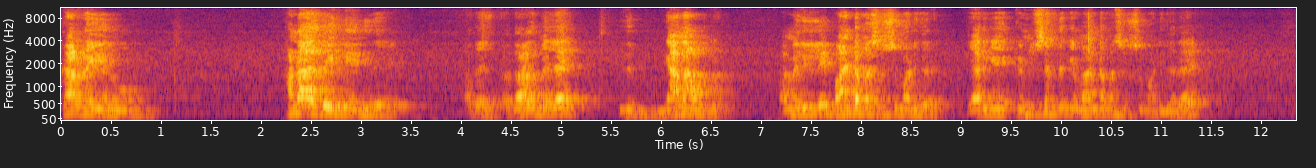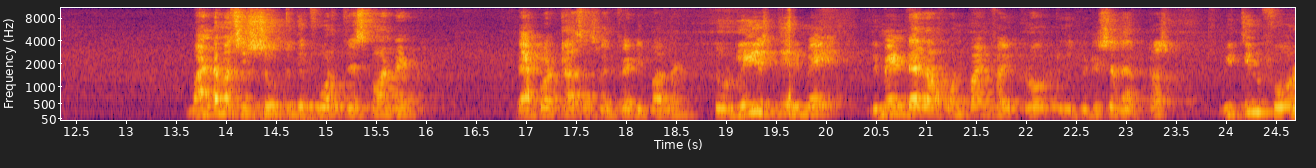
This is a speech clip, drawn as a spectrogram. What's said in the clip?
ಕಾರಣ ಏನು? ಹಣ ಅಲ್ಲದೆ ಇನ್ನೇನಿದೆ ಅದೇ ಅದಾದ ಮೇಲೆ ಇದು ಜ್ಞಾನ ಅವ್ರಿಗೆ. ಆಮೇಲೆ ಇಲ್ಲಿ ಮಾಂಡಮ ಶಿಶು ಮಾಡಿದ್ದಾರೆ. ಯಾರಿಗೆ? ಕಮಿಷನರ್ಗೆ ಮಾಂಡಮ ಶಿಶು ಮಾಡಿದ್ದಾರೆ. Mandamus issue to the fourth respondent Backward classes welfare department to release the remi reminder of one point five crore to the petitioner trust within four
